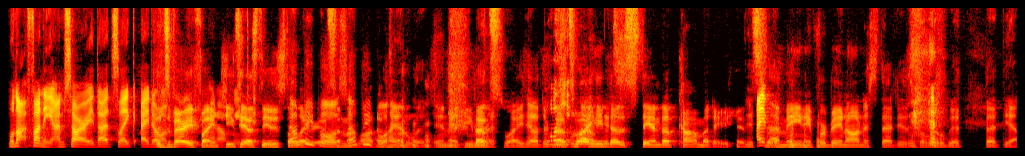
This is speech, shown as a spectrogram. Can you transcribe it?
Well, not funny. I'm sorry. That's like I don't. It's very funny. don't mean to- PTSD is some hilarious. people some people handle it in a humorous way Other Well, That's people why he It's- does stand-up comedy. It's, it's, I, I- mean if we're being honest that is a little bit that yeah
